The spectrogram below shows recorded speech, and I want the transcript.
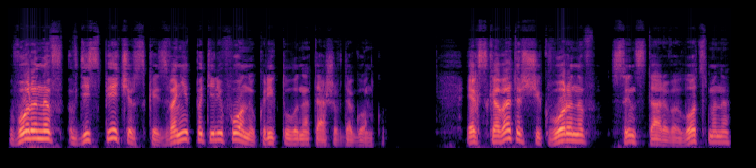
Воронов в диспетчерской звонит по телефону, крикнула Наташа вдогонку. Экскаваторщик Воронов, сын старого лоцмана,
